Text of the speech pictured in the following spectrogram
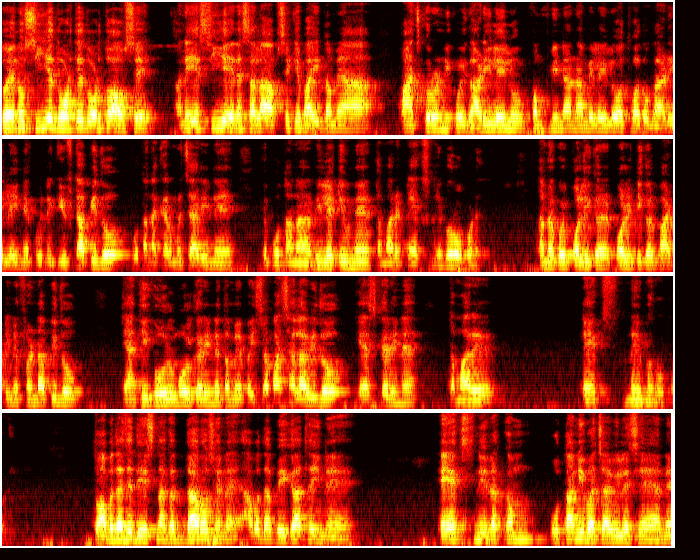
તો એનો સીએ દોડતે દોડતો આવશે અને એ સીએ એને સલાહ આપશે કે ભાઈ, તમે આ પાંચ કરોડની કોઈ ગાડી લઈ લો, કંપનીના નામે લઈ લો, અથવા તો ગાડી લઈને કોઈને ગિફ્ટ આપી દો પોતાના કર્મચારીને કે પોતાના રિલેટિવને તમારે ટેક્સ નહીં ભરવો પડે. તમે કોઈ પોલિટિકલ પોલિટિકલ પાર્ટીને ફંડ આપી દો, ત્યાંથી ગોલમોલ કરીને તમે પૈસા પાછા લાવી દો કેશ કરીને, તમારે ટેક્સ નહીં ભરવો પડે. તો આ બધા જે દેશના ગદ્દારો છે ને, આ બધા ભેગા થઈને ટેક્સની રકમ પોતાની બચાવી લે છે અને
